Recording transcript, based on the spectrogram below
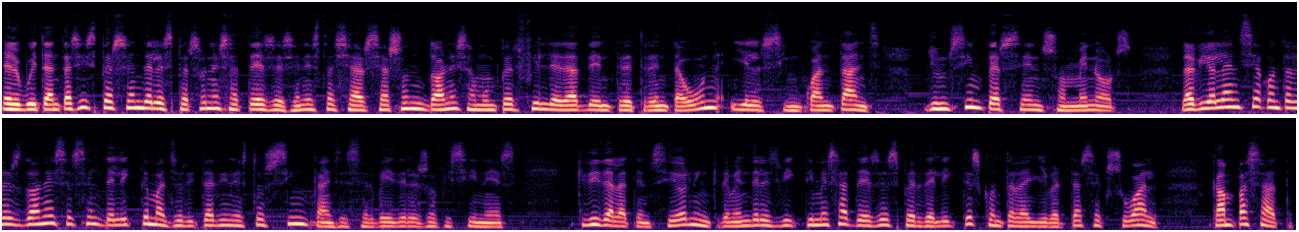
El 86% de les persones ateses en esta xarxa són dones amb un perfil d'edat d'entre 31 i els 50 anys i un 5% són menors. La violència contra les dones és el delicte majoritari en estos 5 anys de servei de les oficines. Crida l'atenció l'increment de les víctimes ateses per delictes contra la llibertat sexual, que han passat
